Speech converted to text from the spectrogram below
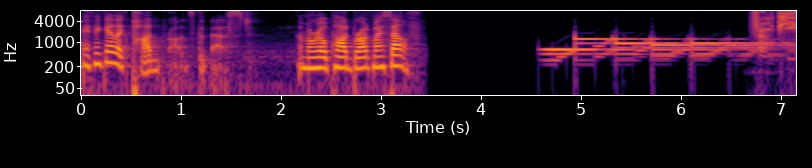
I think I like podbroads the best. I'm a real podbroad myself. From PRX.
